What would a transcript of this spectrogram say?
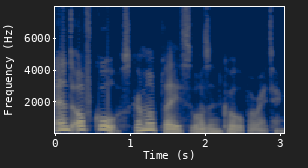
And of course, Grimmauld Place wasn't cooperating.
